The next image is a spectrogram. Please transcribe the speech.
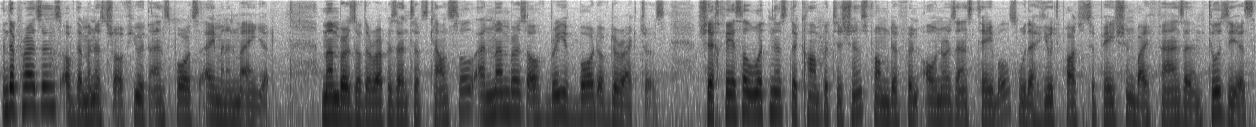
in the presence of the Minister of Youth and Sports, Ayman Al Moayyed members of the Representatives Council, and members of BREEF board of directors. Sheikh Faisal witnessed the competitions from different owners and stables with a huge participation by fans and enthusiasts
